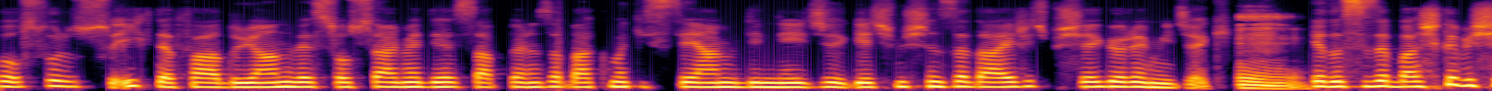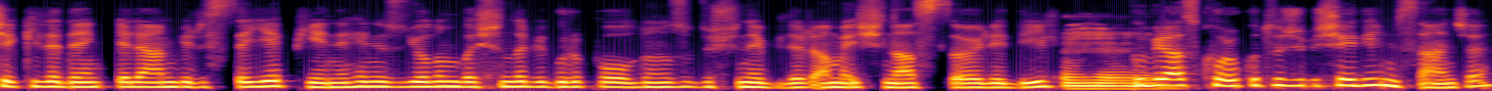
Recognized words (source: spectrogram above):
Bosforus'u ilk defa duyan ve sosyal medya hesaplarınıza bakmak isteyen bir dinleyici geçmişinize dair hiçbir şey göremeyecek. Hmm. Ya da size başka bir şekilde denk gelen birisi de yepyeni, henüz yolun başında bir grup olduğunuzu düşünebilir ama işin aslı öyle değil. Hmm. Bu biraz korkutucu bir şey değil mi sence?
